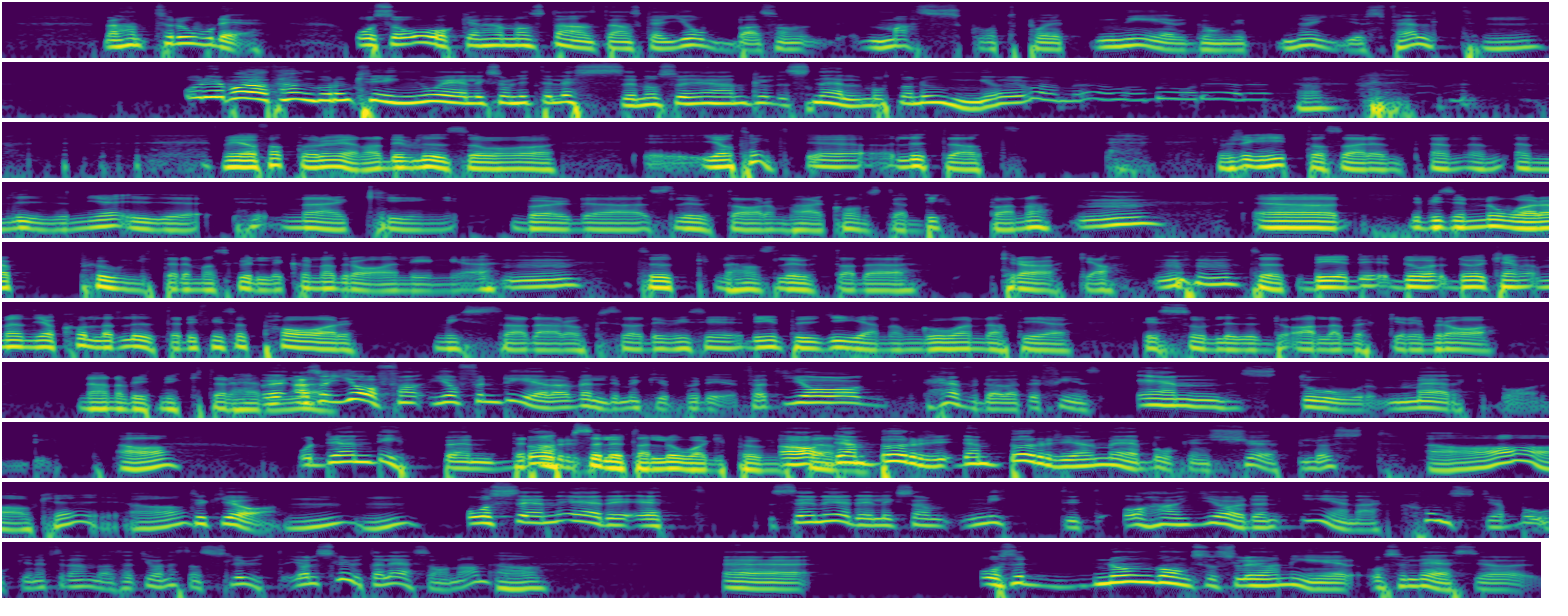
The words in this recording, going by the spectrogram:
men han tror det. Och så åker han någonstans där han ska jobba som maskot på ett nedgånget nöjesfält. Mm. Och det är bara att han går omkring och är liksom lite ledsen och så är han snäll mot någon unge. Och jag bara, "Men vad bra det är det. Ja. Men jag fattar vad du menar, det blir så, eh, jag har tänkt eh, lite att jag försöker hitta så en, en, en linje i när King började sluta av de här konstiga dipparna. Mm, Eh, det finns ju några punkter där man skulle kunna dra en linje. mm, Typ när han slutade kröka. mhm. Typ. Det, det, då, då kan, men jag har kollat lite, det finns ett par missar där också. Det, finns, det är inte genomgående att det är, det är solid och alla böcker är bra när han har blivit nykter heller. Alltså jag, jag funderar väldigt mycket på det, för att jag hävdar att det finns en stor märkbar dipp. ja, Och den dippen, den bör, absoluta lågpunkten. ja, den, bör, den börjar med boken Köplust, Ja, okej. Ja. tycker jag. Mm, mm. Och sen är det ett, sen är det liksom 90 och han gör den ena konstiga boken efter den andra, så att jag nästan slutar, jag slutar läsa honom. Ja. Eh, och så någon gång så slår jag ner och så läser jag,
